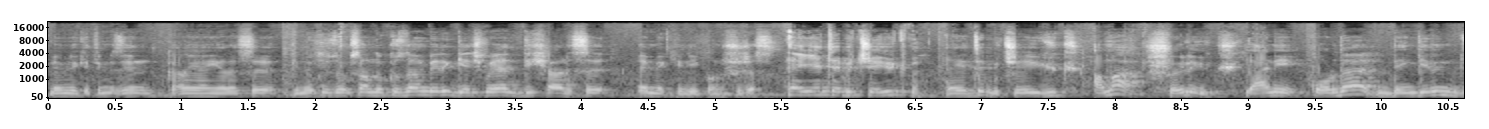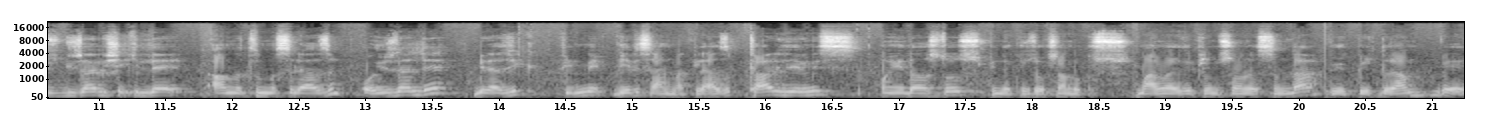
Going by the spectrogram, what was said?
memleketimizin kanayan yarası 1999'dan beri geçmeyen diş ağrısı emekliliği konuşacağız. EYT bütçeye yük mü? EYT bütçeye yük ama şöyle yük. Yani orada dengenin düz- güzel bir şekilde anlatılması lazım. O yüzden de birazcık filmi geri sarmak lazım. Tarihlerimiz 17 Ağustos 1999. Marmara depremi sonrasında büyük bir dram ve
